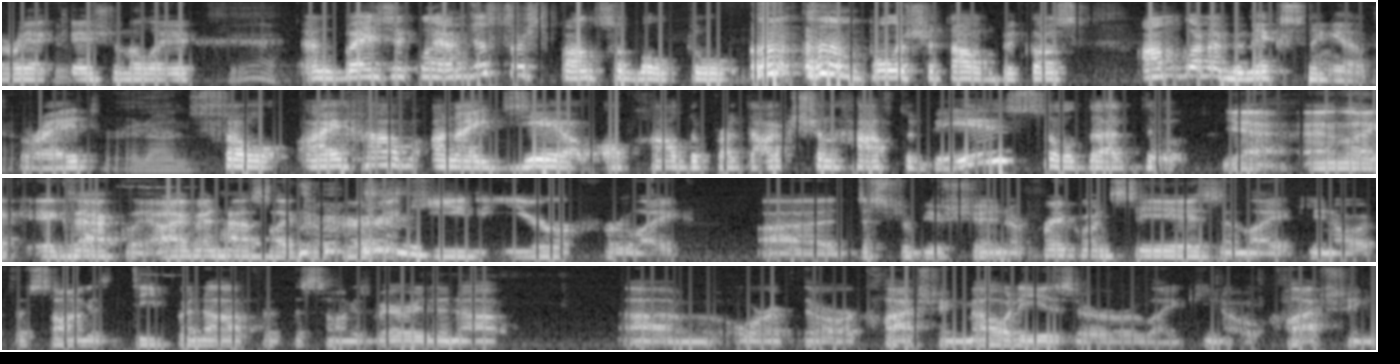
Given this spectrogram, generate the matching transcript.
very occasionally Yeah. and basically i'm just responsible to polish it out because i'm going to be mixing it right Right on. so i have an idea of how the production have to be so that the, Yeah, and like exactly, Ivan has like a very keen ear for like uh, distribution of frequencies and like you know if the song is deep enough, if the song is varied enough, um, or if there are clashing melodies or like you know clashing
